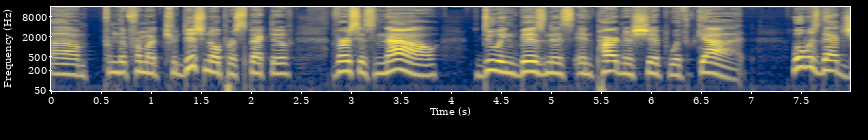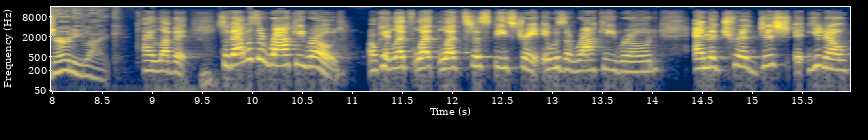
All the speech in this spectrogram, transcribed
um, from the from a traditional perspective versus now doing business in partnership with God. What was that journey like? I love it. So that was a rocky road. Okay, let's let let's just be straight. It was a rocky road, and the tradition, you know,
